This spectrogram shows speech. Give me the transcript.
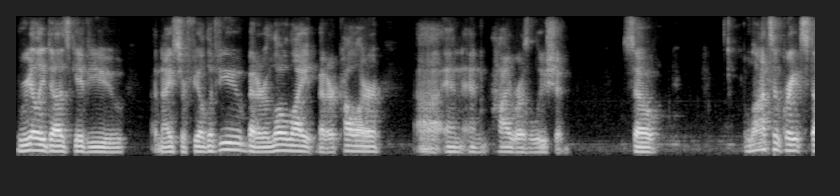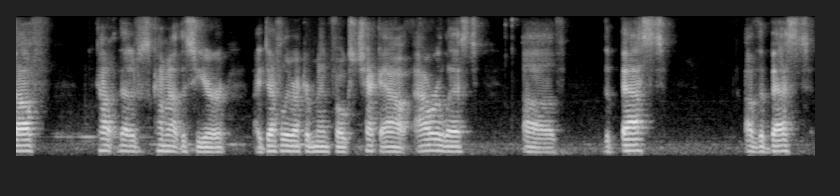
really does give you a nicer field of view, better low light, better color, uh, and and high resolution. So lots of great stuff that has come out this year. I definitely recommend folks check out our list of the best of the best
